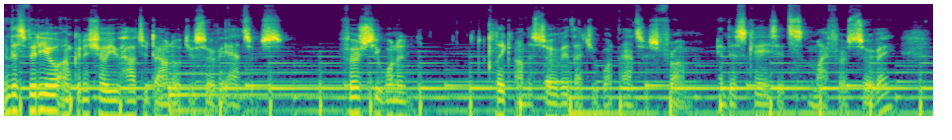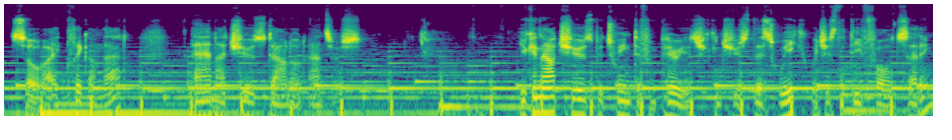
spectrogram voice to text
In this video I'm going to show you how to download your survey answers. First you want to click on the survey that you want answers from. In this case it's my first survey, so I click on that and I choose download answers. You can now choose between different periods. You can choose this week, which is the default setting,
